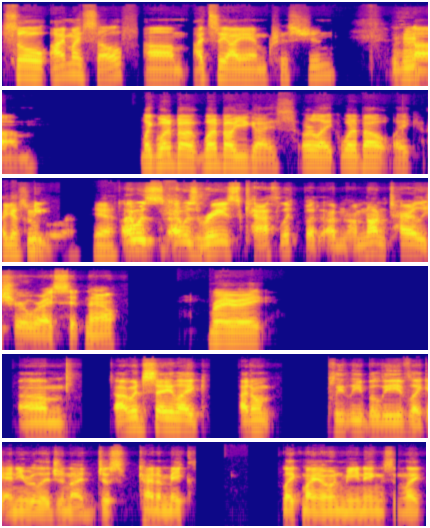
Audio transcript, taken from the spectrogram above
so I myself, um, I'd say I am Christian. Mhm. Um, like what about what about you guys? Or like what about like I guess I mean- yeah. I was I was raised Catholic, but I'm I'm not entirely sure where I sit now. Right. Right. Um, I would say like I don't completely believe like any religion. I just kind of make like my own meanings and like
